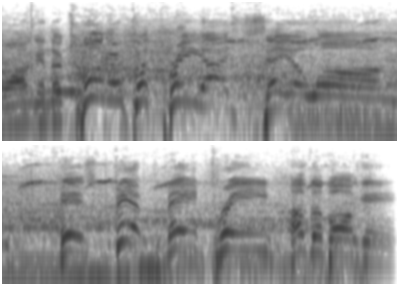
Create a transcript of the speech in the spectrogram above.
Wong in the corner for three. Isaiah Wong, his fifth made three of the ball game.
